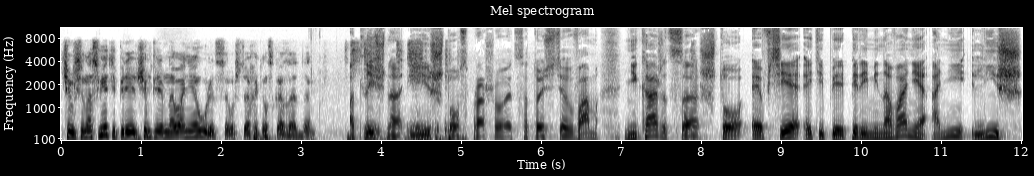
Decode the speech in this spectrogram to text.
чем все на свете, чем переименование улицы. Вот что я хотел сказать, да. Отлично. И что спрашивается? То есть вам не кажется, что э, все эти переименования, они лишь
